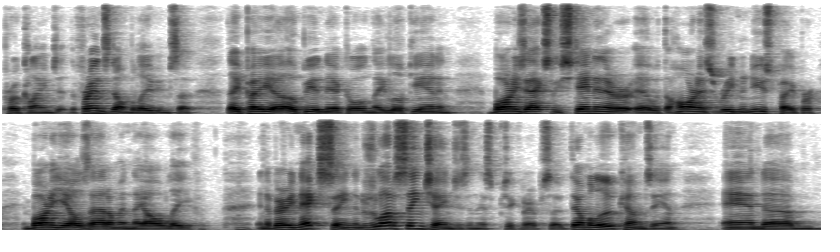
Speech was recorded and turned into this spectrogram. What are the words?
proclaims it. The friends don't believe him, so they pay uh, Opie a nickel and they look in, and Barney's actually standing there uh, with the harness reading a newspaper, and Barney yells at him, and they all leave. In the very next scene, and there's a lot of scene changes in this particular episode, Thelma Lou comes in and um,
